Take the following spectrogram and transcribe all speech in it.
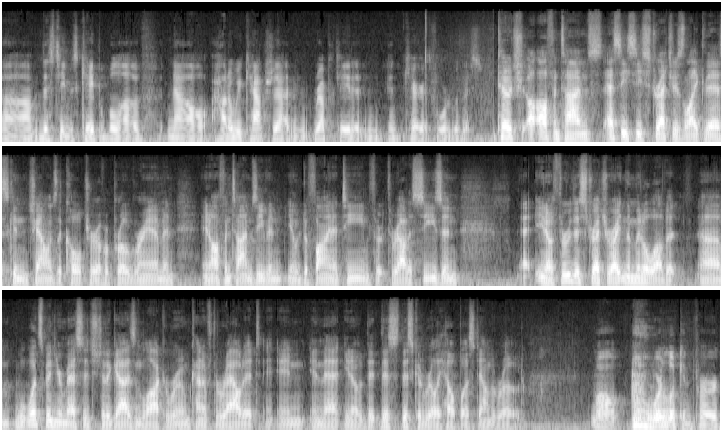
um, this team is capable of. Now, how do we capture that and replicate it and, and, carry it forward with us? Coach, oftentimes SEC stretches like this can challenge the culture of a program and, and oftentimes even you know define a team th- throughout a season. Uh, you know, through this stretch, right in the middle of it, um, what's been your message to the guys in the locker room, kind of throughout it, in in that you know th- this this could really help us down the road? Well, we're looking for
